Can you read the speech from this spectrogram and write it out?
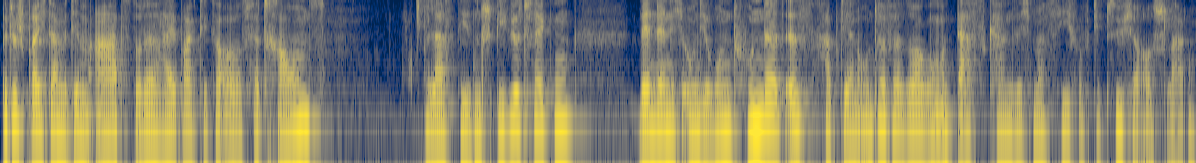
Bitte sprecht dann mit dem Arzt oder Heilpraktiker eures Vertrauens. Lasst diesen Spiegel checken. Wenn der nicht um die rund 100 ist, habt ihr eine Unterversorgung und das kann sich massiv auf die Psyche ausschlagen.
